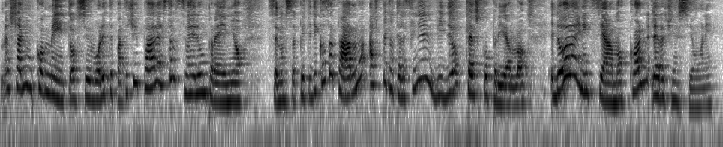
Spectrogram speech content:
lasciarmi un commento se volete partecipare all'estrazione di un premio. Se non sapete di cosa parlo, aspettate la fine del video per scoprirlo. Ed ora iniziamo con le recensioni.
